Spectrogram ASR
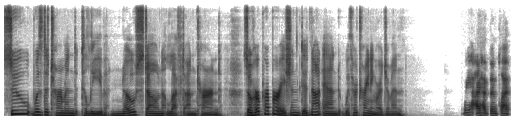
Sue was determined to leave no stone left unturned, so her preparation did not end with her training regimen we I had been plant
